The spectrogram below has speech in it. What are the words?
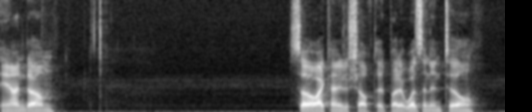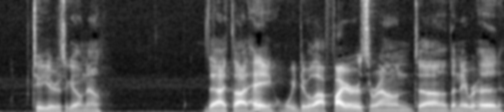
And um, so I kind of just shelved it, but it wasn't until two years ago now that I thought, hey, we do a lot of fires around uh, the neighborhood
